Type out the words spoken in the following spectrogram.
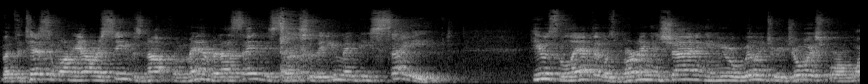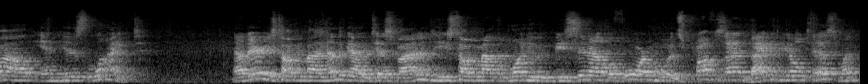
But the testimony I receive is not from man, but I say these things so that you may be saved. He was the lamp that was burning and shining, and you were willing to rejoice for a while in his light. Now, there he's talking about another guy who testified, and he's talking about the one who would be sent out before him, who was prophesied back in the Old Testament.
